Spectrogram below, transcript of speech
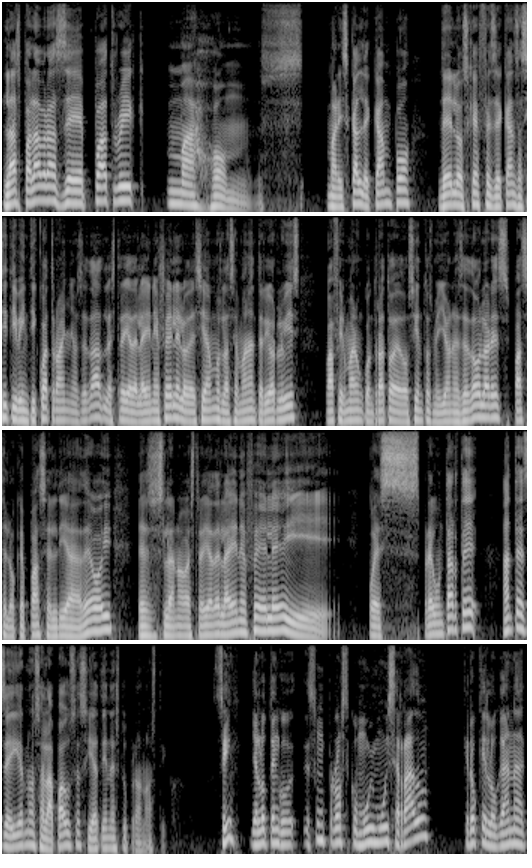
Las palabras de Patrick Mahomes, mariscal de campo de los jefes de Kansas City, 24 años de edad, la estrella de la NFL, lo decíamos la semana anterior, Luis, va a firmar un contrato de 200 millones de dólares, pase lo que pase el día de hoy, es la nueva estrella de la NFL y pues preguntarte antes de irnos a la pausa si ya tienes tu pronóstico. Sí, ya lo tengo, es un pronóstico muy muy cerrado, creo que lo gana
